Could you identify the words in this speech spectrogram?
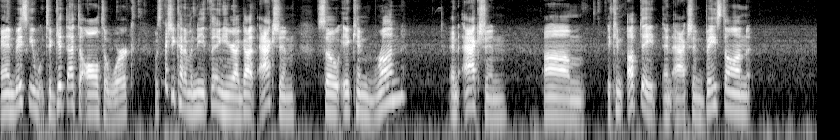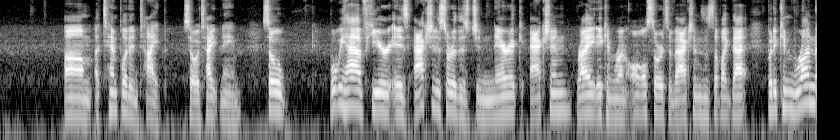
And basically to get that to all to work, was actually kind of a neat thing here. I got action, so it can run an action. Um, it can update an action based on um, a templated type, so a type name. So what we have here is action is sort of this generic action, right? It can run all sorts of actions and stuff like that, but it can run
